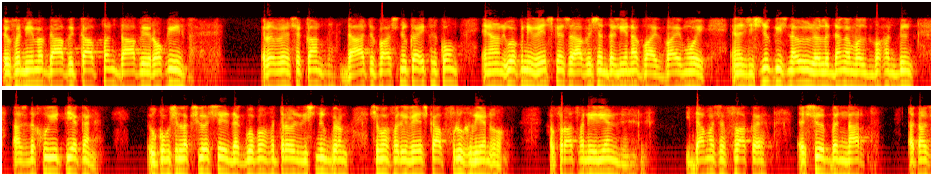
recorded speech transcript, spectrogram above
Nou verneem ek daar by Kaappunt, daar by Rocky River se kant, daar paar snoeke uitgekom en dan ook in die Weskus daar by Sint Helena baie baie mooi. En as die snoekies nou hulle dinge wil begin doen, as dit 'n goeie teken. Hoekom sê ek so sê dat ek hoop en vertrou dat die snoek bring sommer vir die Weskaap vroeg reën ook. Gepraat van die reën, die damme se vlakke is so benard dat ons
